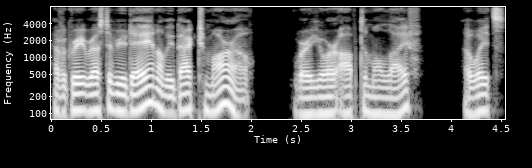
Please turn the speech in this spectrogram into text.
Have a great rest of your day, and I'll be back tomorrow where your optimal life awaits.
